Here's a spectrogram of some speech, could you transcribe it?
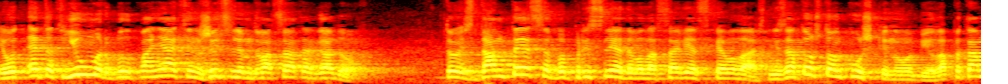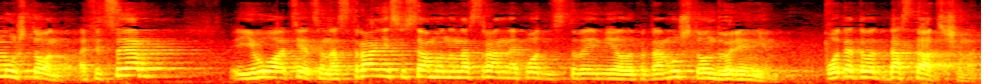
И вот этот юмор был понятен жителям 20-х годов. То есть Дантеса бы преследовала советская власть не за то, что он Пушкина убил, а потому что он офицер, его отец иностранец, и сам он иностранное подданство имел, и потому что он дворянин. Вот этого достаточно.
